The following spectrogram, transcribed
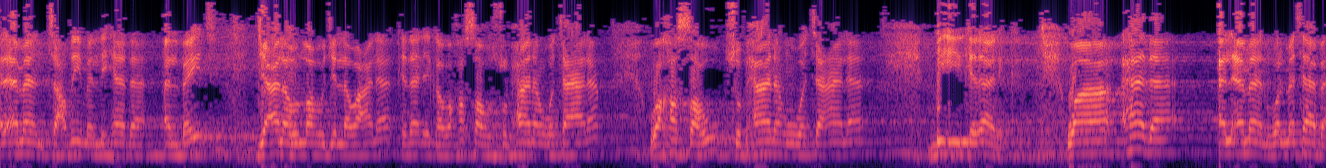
الأمان تعظيما لهذا البيت. جعله الله جل وعلا كذلك وخصه سبحانه وتعالى وخصه سبحانه وتعالى به كذلك. وهذا الأمان والمثابة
